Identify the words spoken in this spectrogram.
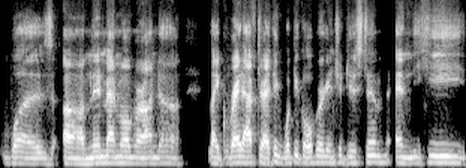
was um, Lin Manuel Miranda, like right after I think Whoopi Goldberg introduced him, and he,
